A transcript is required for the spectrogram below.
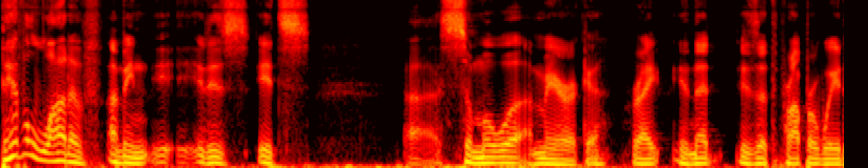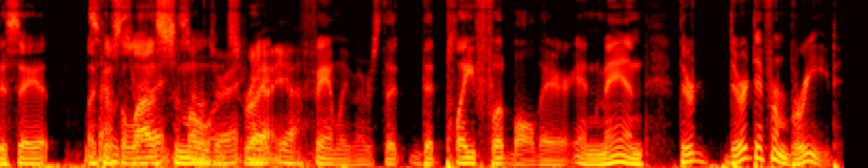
They have a lot of. I mean, it, it is. It's uh, Samoa America, right? And that is that the proper way to say it? Like there's a lot right. of Sounds Samoans, right. right? Yeah, yeah. Family members that that play football there, and man, they're they're a different breed.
